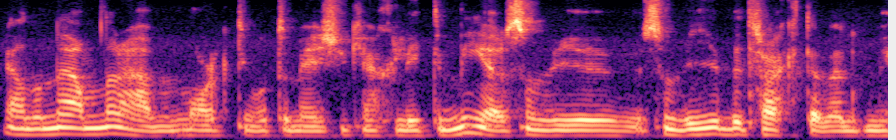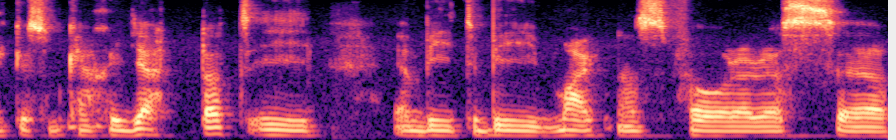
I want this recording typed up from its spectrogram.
ändå nämna det här med marketing automation kanske lite mer som vi, som vi betraktar väldigt mycket som kanske hjärtat i en B2B marknadsförares eh,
